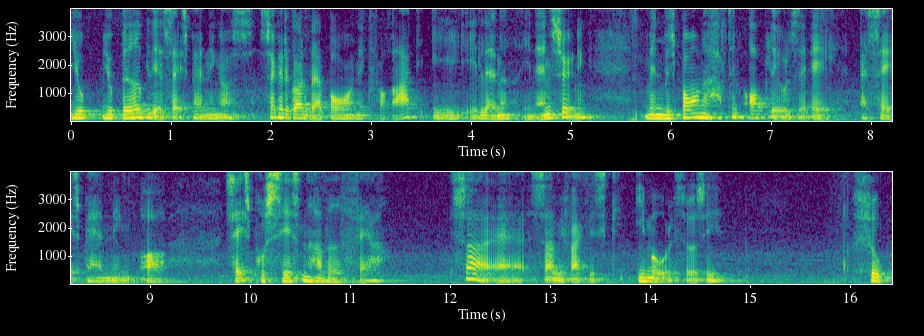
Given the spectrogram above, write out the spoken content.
jo, jo bedre bliver sagsbehandlingen også. Så kan det godt være, at borgeren ikke får ret i et eller andet, en ansøgning, men hvis borgeren har haft en oplevelse af, at sagsbehandling og sagsprocessen har været færre, så er, så er vi faktisk i mål, så at sige. Super.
